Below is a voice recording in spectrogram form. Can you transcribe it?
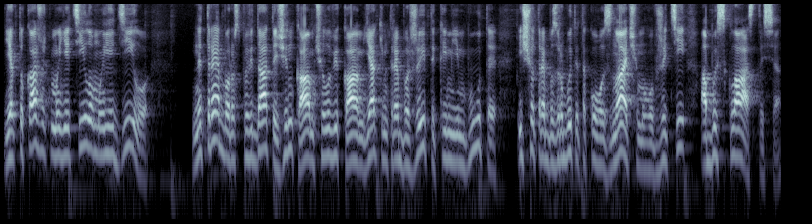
Як то кажуть, моє тіло, моє діло. Не треба розповідати жінкам, чоловікам, як їм треба жити, ким їм бути, і що треба зробити такого значимого в житті, аби скластися.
